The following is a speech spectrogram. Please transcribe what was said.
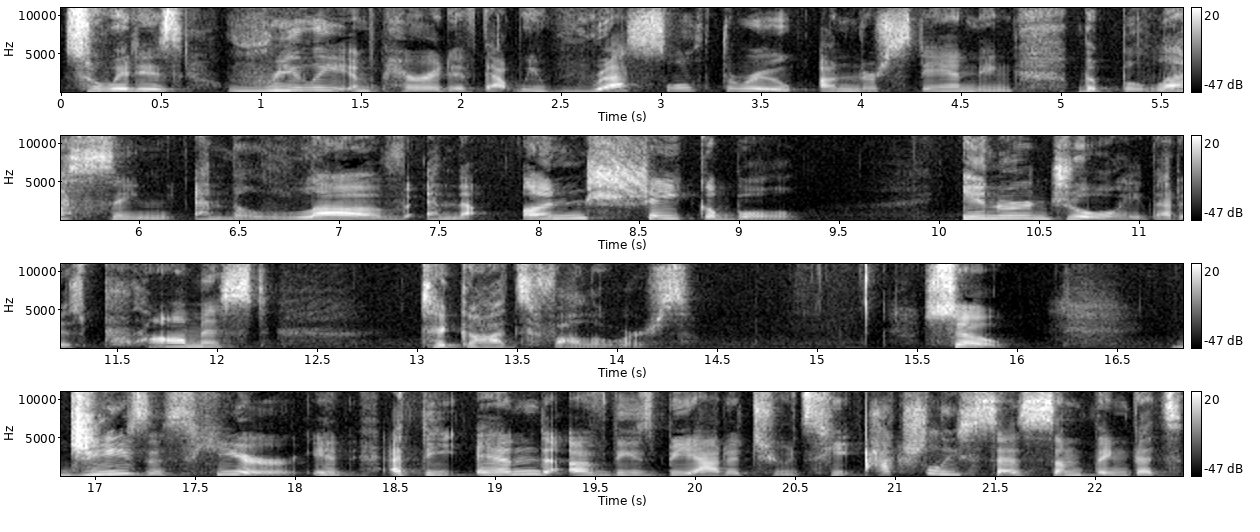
So it is really imperative that we wrestle through understanding the blessing and the love and the unshakable inner joy that is promised to God's followers. So, Jesus here it, at the end of these beatitudes, he actually says something that's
